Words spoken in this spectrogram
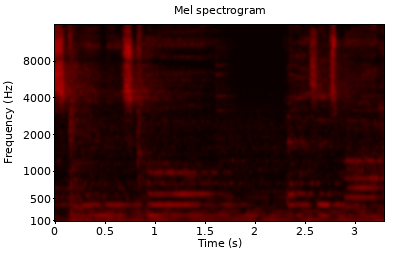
skin is cold, as is my heart.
